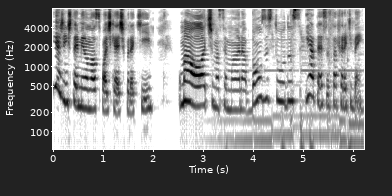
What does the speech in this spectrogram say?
E a gente termina o nosso podcast por aqui. Uma ótima semana, bons estudos e até sexta-feira que vem.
